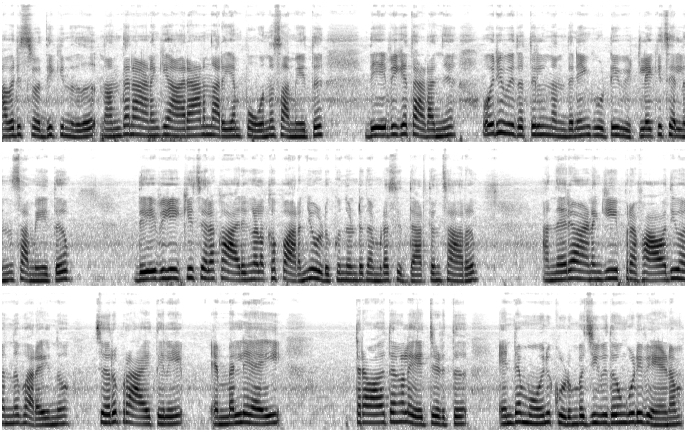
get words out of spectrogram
അവർ ശ്രദ്ധിക്കുന്നത്. നന്ദനാണെങ്കിൽ ആരാണെന്നറിയാൻ പോകുന്ന സമയത്ത് ദേവിക തടഞ്ഞ് ഒരു വിധത്തിൽ നന്ദനെയും കൂട്ടി വീട്ടിലേക്ക് ചെല്ലുന്ന സമയത്ത് ദേവികയ്ക്ക് ചില കാര്യങ്ങളൊക്കെ പറഞ്ഞു കൊടുക്കുന്നുണ്ട് നമ്മുടെ സിദ്ധാർത്ഥൻ സാറ്. അന്നേരമാണെങ്കിൽ പ്രഭാവതി വന്ന് പറയുന്നു ചെറുപ്രായത്തിലെ എം എൽ എ ആയി ഉത്തരവാദിത്തങ്ങൾ ഏറ്റെടുത്ത് എന്റെ മോന് കുടുംബജീവിതവും കൂടി വേണം.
